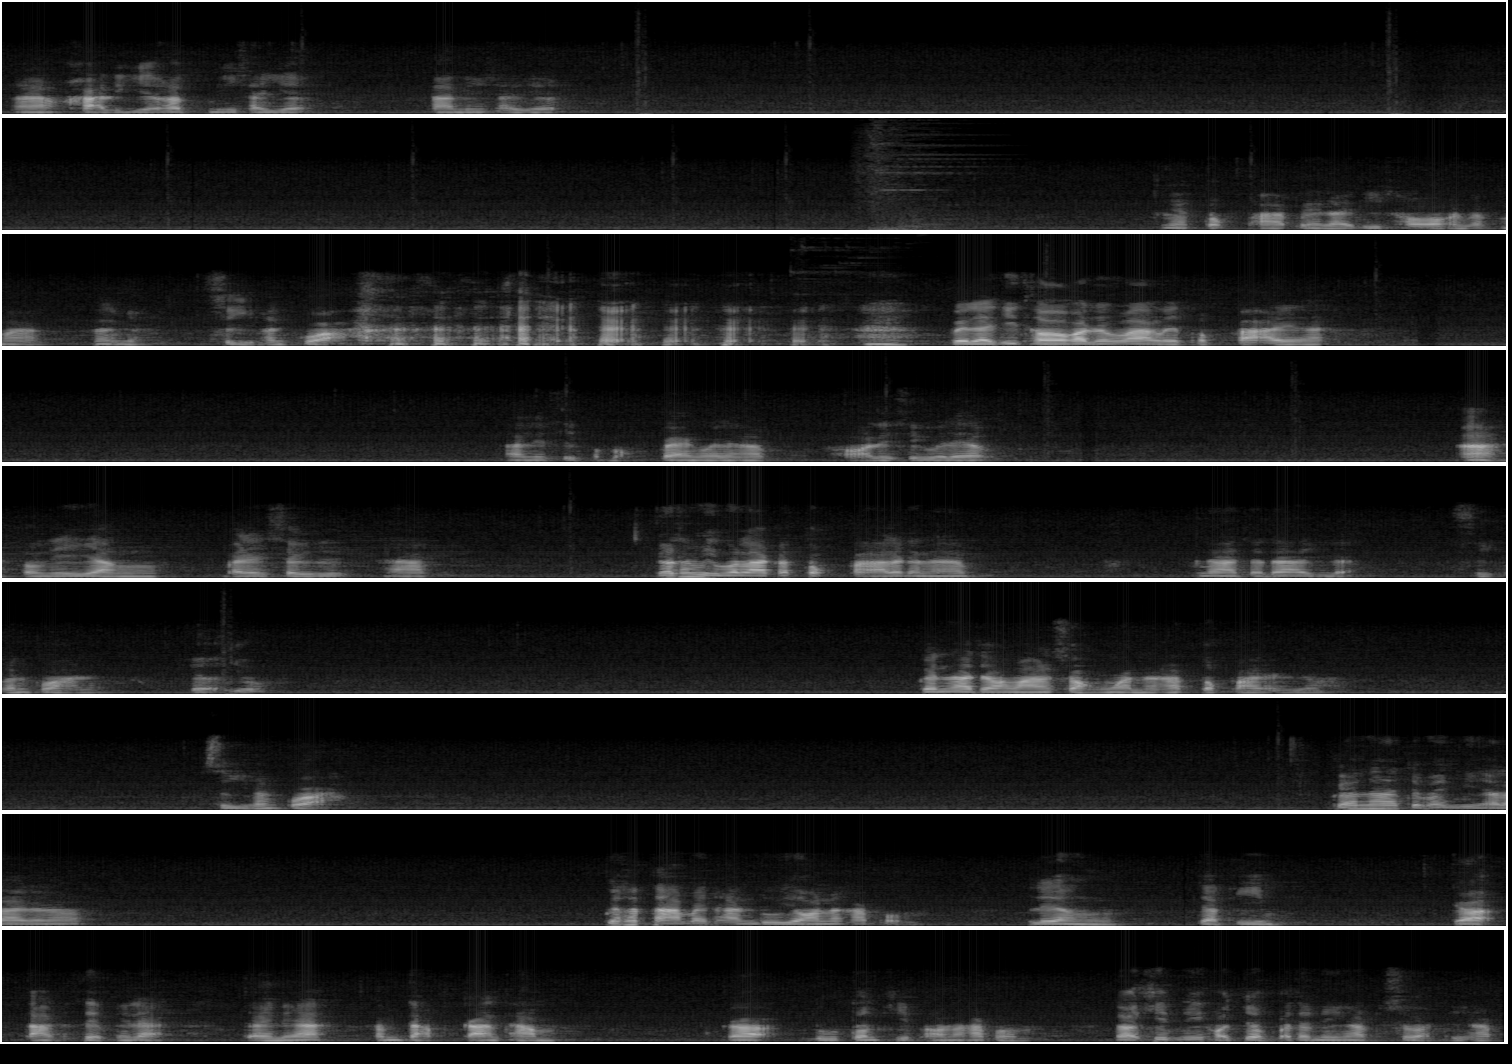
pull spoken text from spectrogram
อ่าขาดอีกเยอะครับ มีใช้เยอะตานี้ใช้เยอะ เนี่ยตกปลาเป็นอะไรที่ท้อกันมากๆนั่นไงสี่พันกว่า เป็นอะไรที่ท้อกันมากเลยตกปลาเนี่ยนะ อันนี้ซื้อกระบอกแป้งไว้นะครับอ๋ออันนี้ซื้อไว้แล้ว อะ ตรงนี้ยังไม่ได้ซื้อนะครับ ก็ถ้ามีเวลาก็ตกปลาแล้วกันนะครับ น่าจะได้อยู่แหละสี่พันกว่าเนี่ยเยอะอยู่ ก็น่าจะประมาณสองวันนะครับตกปลาอย่างเดียวสี่พันกว่า ก็น่าจะไม่มีอะไรแล้วนะก็ถ้าตามไม่ทันดูย้อนนะครับผม เรื่องจัดทีม ก็ตามสเต็ปนี้แหละแต่เนี้ยลำดับการทำก็ดูต้นคลิปเอานะครับผมก็คลิปนี้ขอจบไปเท่านี้ครับ สวัสดีครับ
